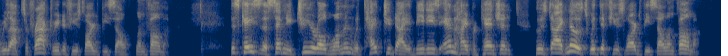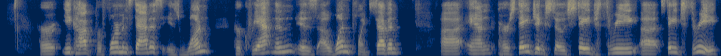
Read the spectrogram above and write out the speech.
relapse refractory diffuse large B-cell lymphoma. This case is a 72 year old woman with type 2 diabetes and hypertension who's diagnosed with diffuse large B cell lymphoma. Her ECOG performance status is one, her creatinine is uh, 1.7, uh, and her staging shows stage three, uh, stage three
